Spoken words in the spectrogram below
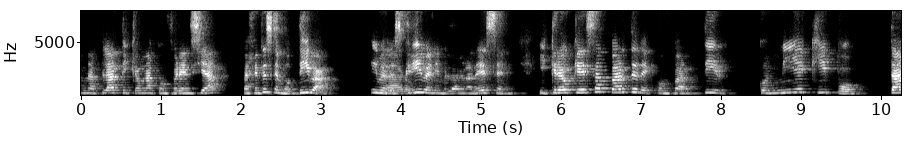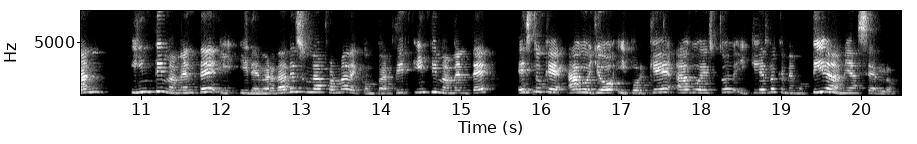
una, plática, una conferencia, la gente se motiva y me lo escriben y me lo agradecen. Y creo que esa parte de compartir con mi equipo tan íntimamente y, y de verdad es una forma de compartir íntimamente esto que hago yo y por qué hago esto y qué es lo que me motiva a mí a hacerlo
